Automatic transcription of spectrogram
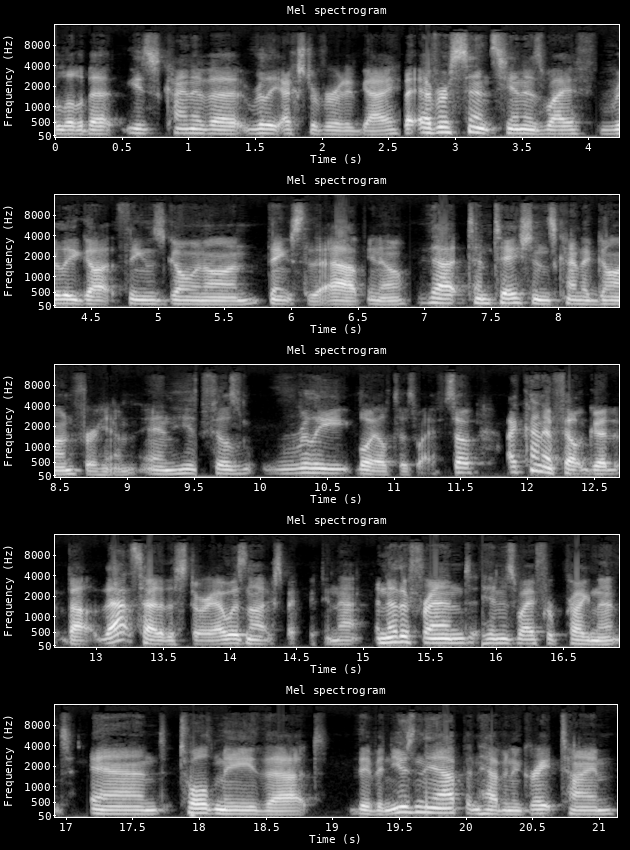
a little bit. He's kind of a really extroverted guy. But ever since he and his wife really got things going on, thanks to the app, you know, that temptation's kind of gone for him and he feels really loyal to his wife. So I kind of felt good about that side of the story. I was not expecting that. Another friend, he and his wife were pregnant and told me that They've been using the app and having a great time.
